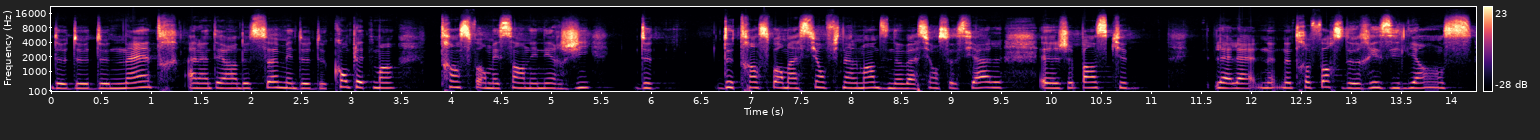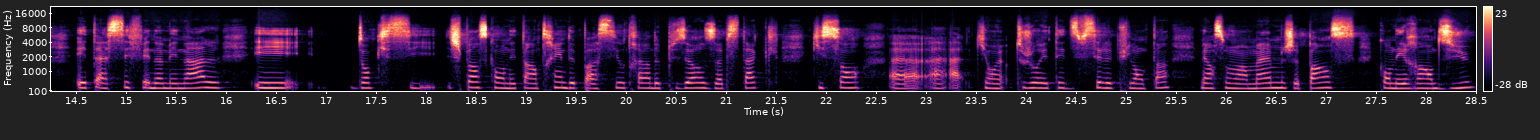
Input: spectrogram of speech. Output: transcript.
de, de, naître à l'intérieur de ça, mais de, complètement transformer ça en énergie de, transformation finalement, d'innovation sociale. Euh, je pense que notre force de résilience est assez phénoménale et donc, je pense qu'on est en train de passer au travers de plusieurs obstacles qui, sont, euh, qui ont toujours été difficiles depuis longtemps, mais en ce moment même, je pense qu'on est rendu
